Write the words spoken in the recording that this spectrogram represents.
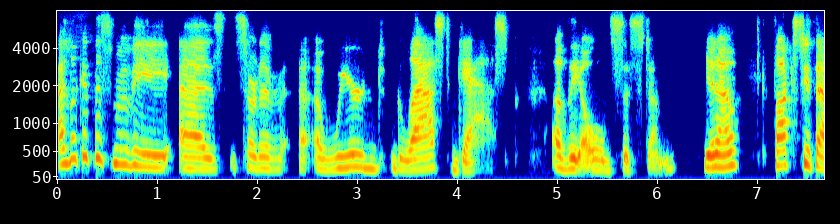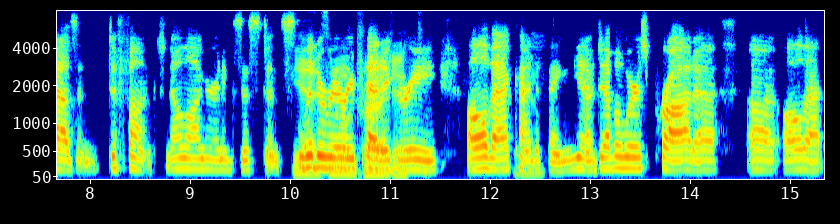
I look at this movie as sort of a, a weird last gasp of the old system you know fox 2000 defunct no longer in existence yeah, literary pedigree all that kind yeah. of thing you know devil wears prada uh, all that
